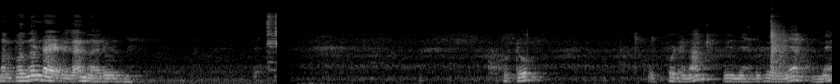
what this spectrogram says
നിർബന്ധം ഉണ്ടായിട്ടില്ല എന്നാലും ഒന്ന് ഇട്ടു. ഉപ്പിടണം. പിന്നെ അത് കഴിഞ്ഞാൽ പിന്നെ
